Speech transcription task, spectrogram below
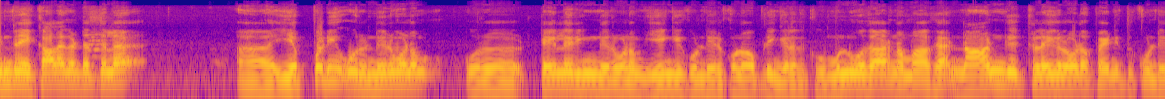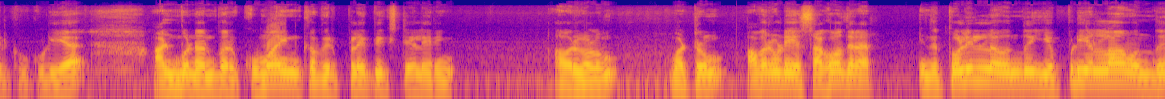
இன்றைய காலகட்டத்தில் எப்படி ஒரு நிறுவனம் ஒரு டெய்லரிங் நிறுவனம் இயங்கி கொண்டிருக்கணும் அப்படிங்கிறதுக்கு முன் உதாரணமாக நான்கு கிளைகளோடு பயணித்து கொண்டிருக்கக்கூடிய அன்பு நண்பர் குமாயின் கபீர் பிளேபிக்ஸ் டெய்லரிங் அவர்களும் மற்றும் அவருடைய சகோதரர் இந்த தொழிலில் வந்து எப்படியெல்லாம் வந்து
